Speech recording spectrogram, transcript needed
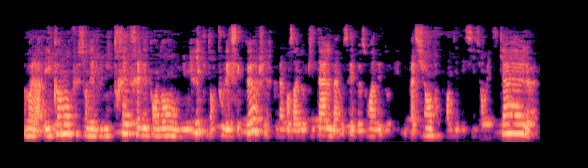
voilà. Et comme en plus on est devenu très très dépendant au numérique dans tous les secteurs, je veux dire que là dans un hôpital, ben, vous avez besoin des données des patients pour prendre des décisions médicales.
